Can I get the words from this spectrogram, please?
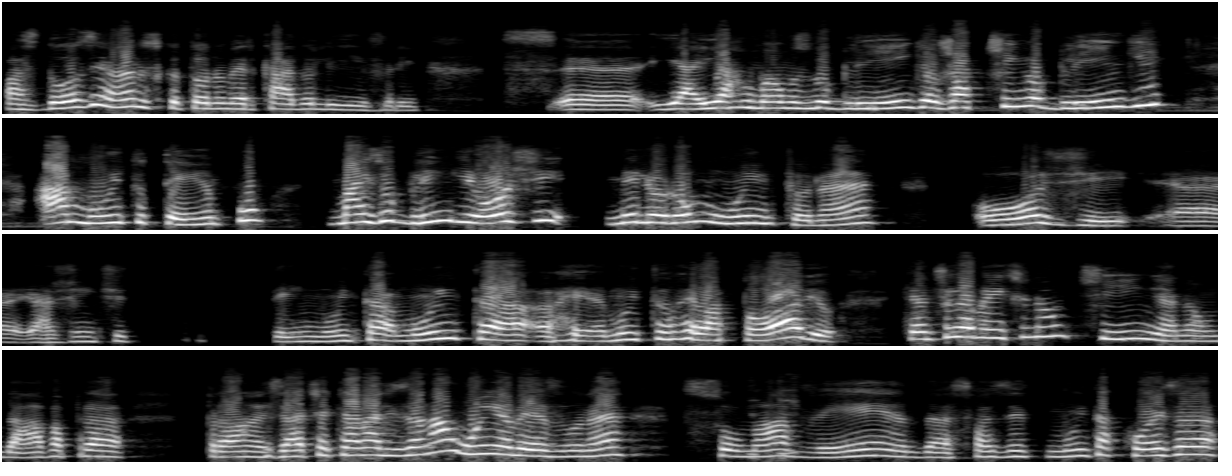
Faz 12 anos que eu estou no Mercado Livre. É, e aí arrumamos no Bling, eu já tinha o Bling há muito tempo, mas o Bling hoje melhorou muito, né? Hoje é, a gente tem muita, muita, muito relatório que antigamente não tinha, não dava para para analisar, tinha que analisar na unha mesmo, né? Somar vendas, fazer muita coisa.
